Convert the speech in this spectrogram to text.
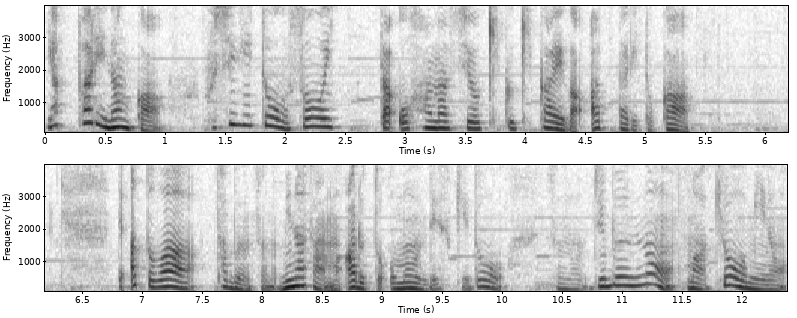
やっぱりなんか不思議とそういったったお話を聞く機会があったりとか。であとは多分その皆さんもあると思うんですけどその自分のまあ興味の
